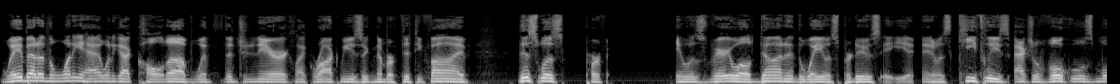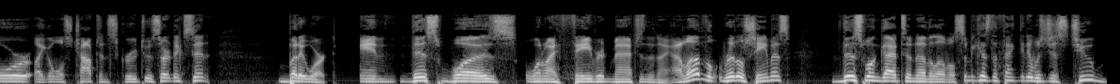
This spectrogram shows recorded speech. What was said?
Way better than what he had when he got called up with the generic like rock music number 55. This was perfect. It was very well done in the way it was produced. It, it was Keith Lee's actual vocals, more like almost chopped and screwed to a certain extent, but it worked. And this was one of my favorite matches of the night. I love Riddle Sheamus. This one got to another level. So because the fact that it was just two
